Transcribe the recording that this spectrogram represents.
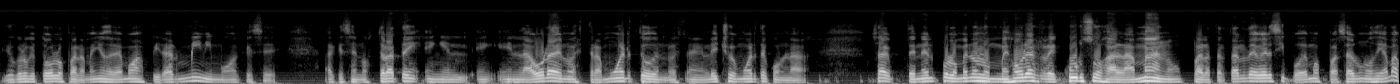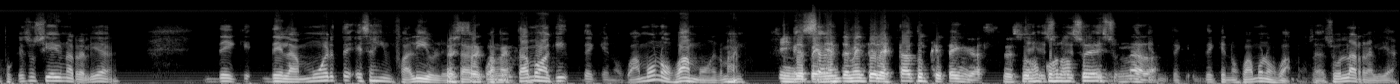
yo creo que todos los panameños debemos aspirar mínimo a que se, a que se nos trate en, el, en, la hora de nuestra muerte o de nuestra, en el hecho de muerte con la, o sea, tener por lo menos los mejores recursos a la mano para tratar de ver si podemos pasar unos días más, porque eso sí hay una realidad de que de la muerte esa es infalible. O sea, cuando estamos aquí, de que nos vamos, nos vamos, hermano. Independientemente del estatus que tengas. Eso no conoce nada. De que, nos vamos, nos vamos. O sea, eso es la realidad.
